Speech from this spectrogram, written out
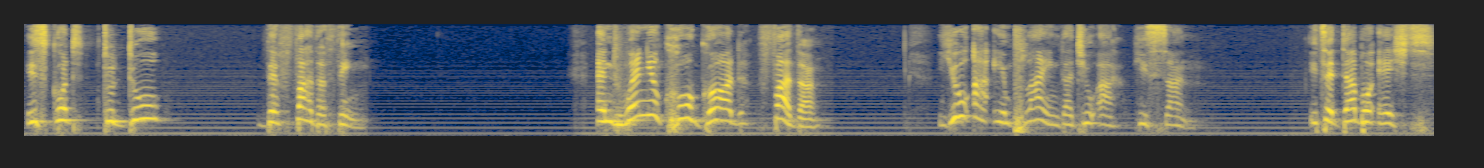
He's got to do the Father thing. And when you call God Father, you are implying that you are His Son. It's a double edged.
